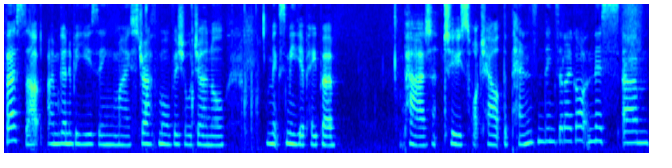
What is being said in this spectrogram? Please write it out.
first up, I'm going to be using my Strathmore Visual Journal mixed media paper pad to swatch out the pens and things that I got in this um,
